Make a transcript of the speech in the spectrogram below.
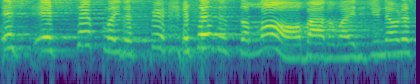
It's, it's simply the Spirit. It says it's the law, by the way. Did you notice?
